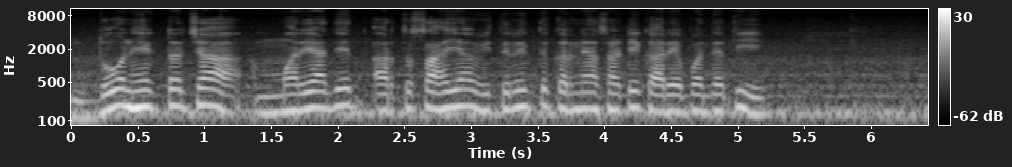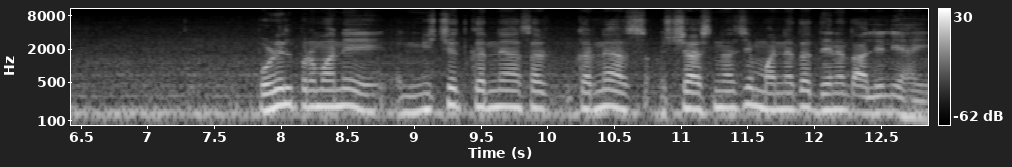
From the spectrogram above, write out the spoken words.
दोन हेक्टरच्या मर्यादित अर्थसहाय्य वितरित करण्यासाठी कार्यपद्धती पुढीलप्रमाणे निश्चित करण्यासा करण्यास शासनाची मान्यता देण्यात आलेली आहे.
